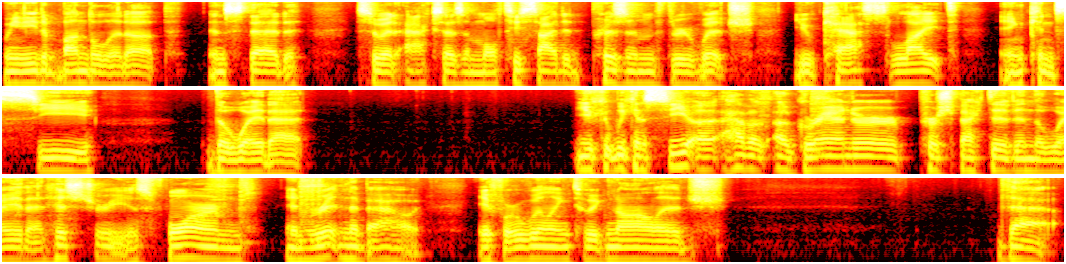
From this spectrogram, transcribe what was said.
we need to bundle it up instead so it acts as a multi-sided prism through which you cast light and can see the way that you can we can see a, have a, a grander perspective in the way that history is formed and written about if we're willing to acknowledge that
